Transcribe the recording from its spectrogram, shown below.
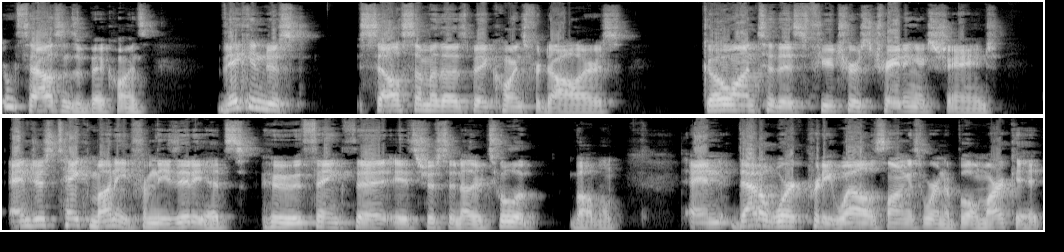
or thousands of bitcoins, they can just sell some of those bitcoins for dollars, go onto this futures trading exchange, and just take money from these idiots who think that it's just another tulip bubble. And that'll work pretty well as long as we're in a bull market.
